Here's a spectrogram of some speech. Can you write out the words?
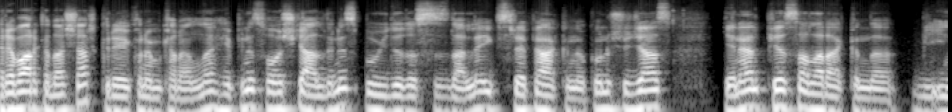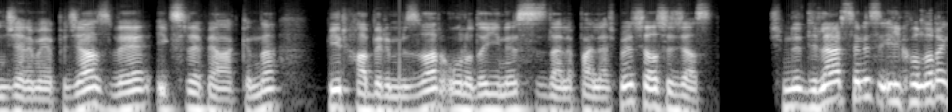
Merhaba arkadaşlar, Grey Ekonomi kanalına hepiniz hoş geldiniz. Bu videoda sizlerle XRP hakkında konuşacağız. Genel piyasalar hakkında bir inceleme yapacağız ve XRP hakkında bir haberimiz var. Onu da yine sizlerle paylaşmaya çalışacağız. Şimdi dilerseniz ilk olarak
